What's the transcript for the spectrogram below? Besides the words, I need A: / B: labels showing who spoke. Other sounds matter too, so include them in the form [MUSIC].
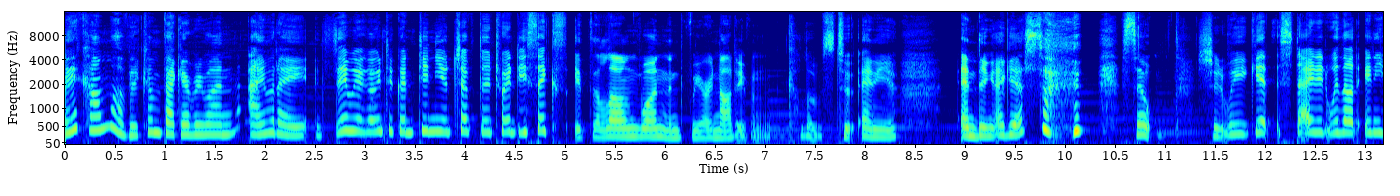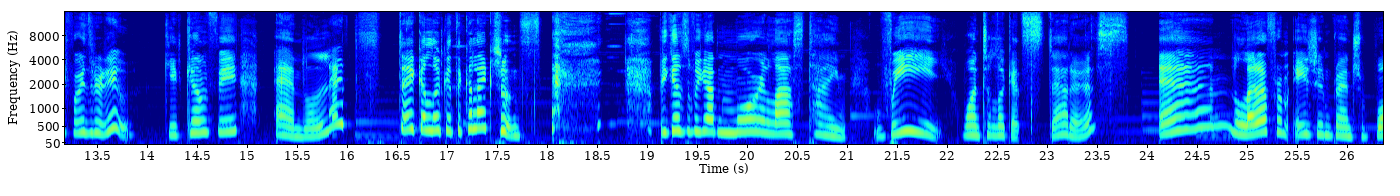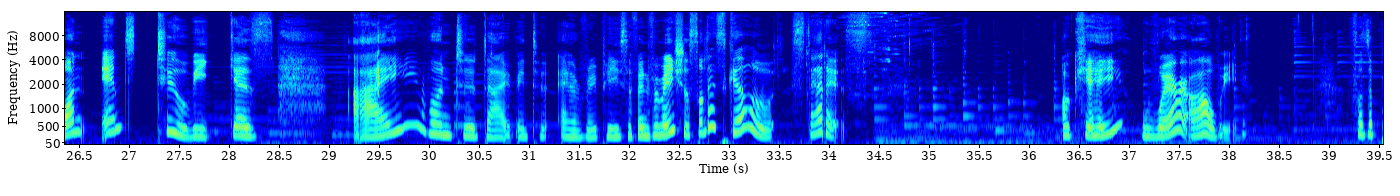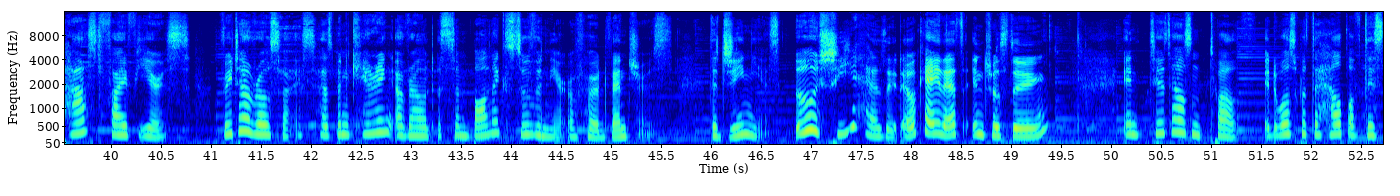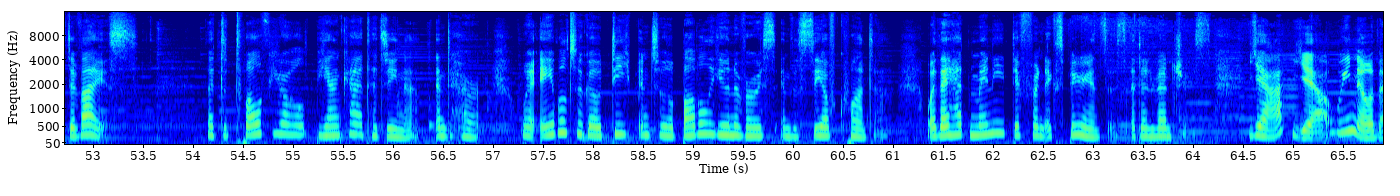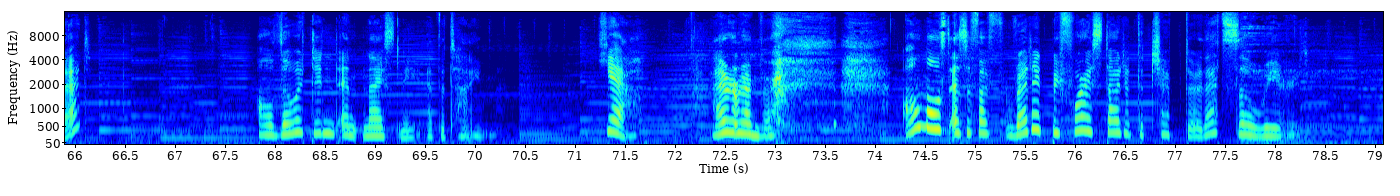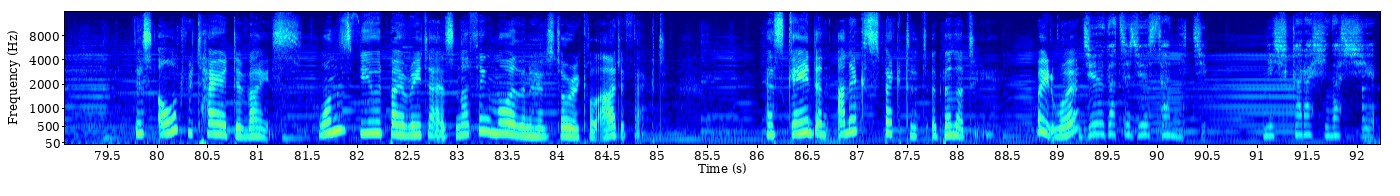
A: Welcome or welcome back everyone. I'm Rei and today we are going to continue chapter 26. It's a long one and we are not even close to any ending, I guess. [LAUGHS] so, should we get started without any further ado? Get comfy and let's take a look at the collections. [LAUGHS] because we got more last time. We want to look at status and letter from Asian branch 1 and 2 because I want to dive into every piece of information. So let's go. Status. Okay, where are we? For the past five years, Rita Rossweisse has been carrying around a symbolic souvenir of her adventures. The genius. Ooh, she has it. Okay, that's interesting. In 2012, it was with the help of this device that the 12 year old Bianca Ataegina and her were able to go deep into a bubble universe in the Sea of Quanta, where they had many different experiences and adventures. Yeah, yeah, we know that. Although it didn't end nicely at the time. Yeah, I remember. [LAUGHS] Almost as if I've read it before I started the chapter. That's so weird. This old retired device, once viewed by Rita as nothing more than a historical artifact, has gained an unexpected ability. Wait, what?
B: 10月13日西から東へ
